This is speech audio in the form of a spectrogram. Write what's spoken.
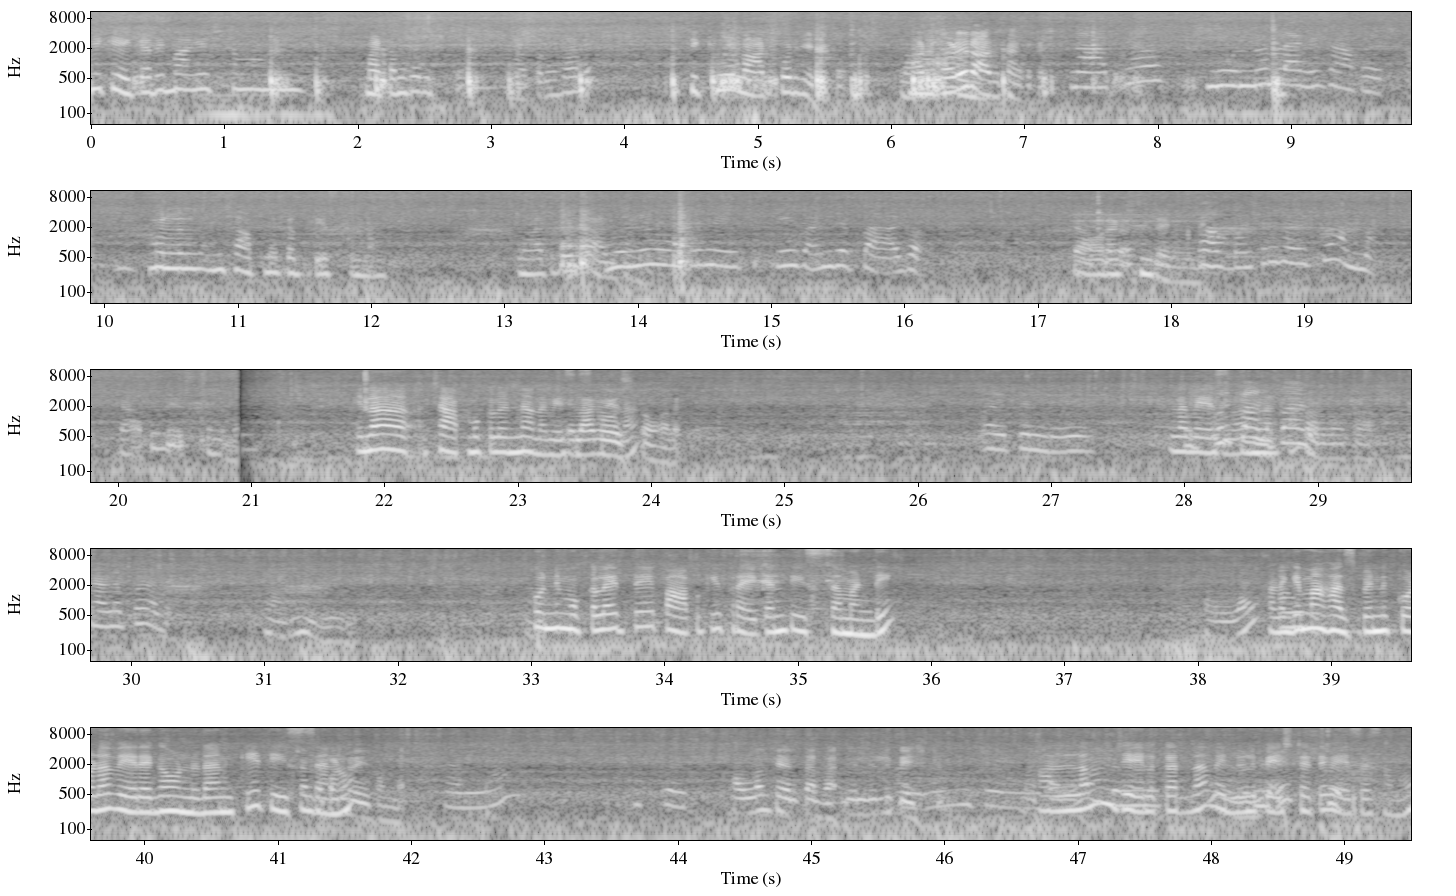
మీకు ఏ కర్రీ బాగా ఇష్టం మటన్ కూడా ఇష్టం. మటన్ కానీ చికెన్ నాటుకోడి చేస్తాం. నాటుకోడి రాగి సంకటి. నాకు ముళ్ళు చేపలు కట్ తీసుకున్నాం నాటుకోడి వేసుకున్నాం ఇలా చేప ముక్కలన్నీ అలా ఇలాగ వేసుకోవాలా వేసుకోవాలి. ఇలా వేసుకున్న కలపాలి. కొన్ని ముక్కలు అయితే పాపకి ఫ్రై కని తీస్తామండి. అలాగే మా హస్బెండ్ కూడా వేరేగా ఉండడానికి తీస్తాను. అల్లం జీలకర్ర వెల్లుల్లి పేస్ట్. అల్లం జీలకర్ర వెల్లుల్లి పేస్ట్ అయితే వేసేసాము.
